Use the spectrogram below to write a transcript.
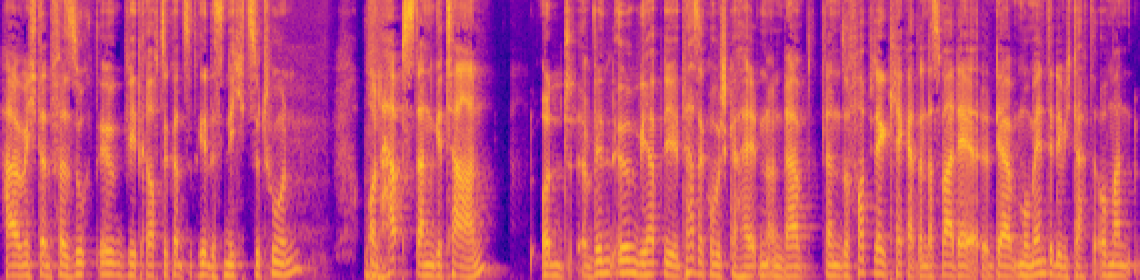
habe mich dann versucht, irgendwie darauf zu konzentrieren, das nicht zu tun. Und hab's dann getan. Und bin irgendwie, hab die Tasse komisch gehalten und da dann sofort wieder gekleckert. Und das war der, der Moment, in dem ich dachte, oh Mann,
